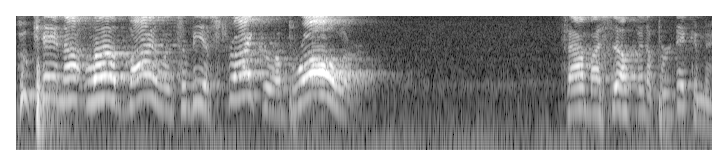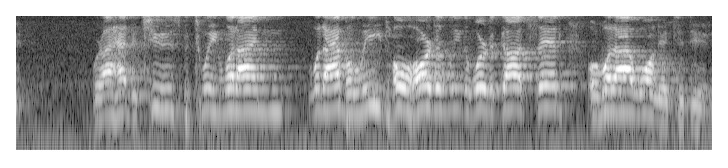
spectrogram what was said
who cannot love violence or be a striker, a brawler, found myself in a predicament where I had to choose between what I, what I believed wholeheartedly the Word of God said or what I wanted to do.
